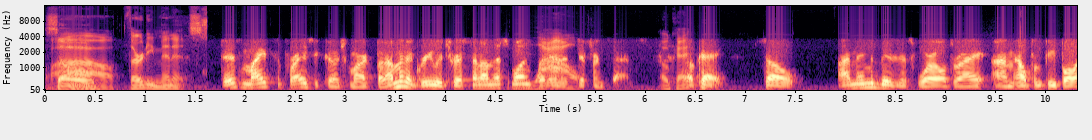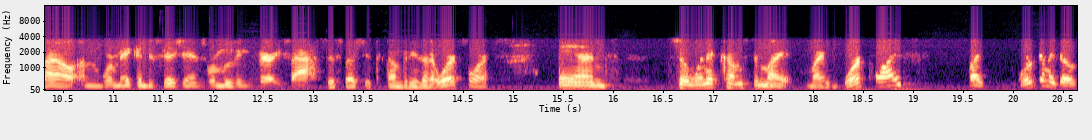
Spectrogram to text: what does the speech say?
So wow, thirty minutes. This might surprise you, Coach Mark, but I'm going to agree with Tristan on this one, but in a different sense. Okay. Okay, so I'm in the business world, right? I'm helping people out. i we're making decisions. We're moving very fast, especially at the company that I work for. And so when it comes to my my work life, like we're going to go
